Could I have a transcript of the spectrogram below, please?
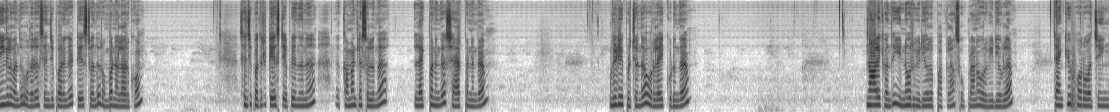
நீங்களும் வந்து ஒரு தடவை செஞ்சு பாருங்கள் டேஸ்ட் வந்து ரொம்ப நல்லாயிருக்கும் செஞ்சு பார்த்துட்டு டேஸ்ட் எப்படி இருந்ததுன்னு கமெண்ட்டில் சொல்லுங்கள் லைக் பண்ணுங்கள் ஷேர் பண்ணுங்கள் வீடியோ பிடிச்சிருந்தா ஒரு லைக் கொடுங்க. நாளைக்கு வந்து இன்னொரு வீடியோவில் பார்க்கலாம். சூப்பரான ஒரு வீடியோவில். தேங்க்யூ ஃபார் வாட்சிங்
